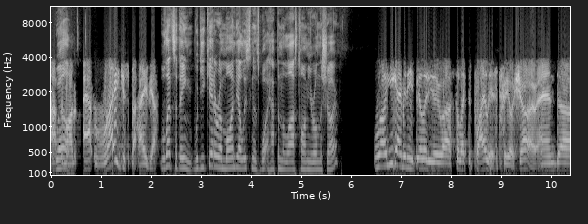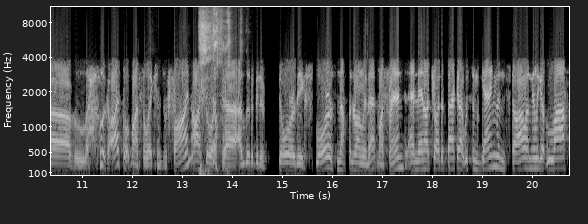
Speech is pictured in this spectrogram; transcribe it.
after well, my outrageous behaviour. Well, that's the thing. Would you care to remind our listeners what happened the last time you were on the show? Well, you gave me the ability to uh, select a playlist for your show, and uh, look, I thought my selections were fine. I thought uh, a little bit of Dora the Explorer, nothing wrong with that, my friend. And then I tried to back it up with some Gangnam style, and nearly got laughed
